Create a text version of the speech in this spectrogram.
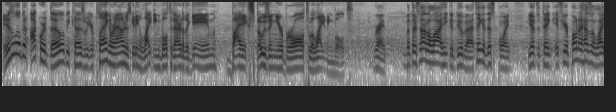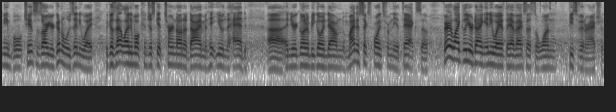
It is a little bit awkward, though, because what you're playing around is getting lightning bolted out of the game by exposing your Baral to a lightning bolt. Right. But there's not a lot he can do about it. I think at this point, you have to think if your opponent has a lightning bolt, chances are you're going to lose anyway because that lightning bolt can just get turned on a dime and hit you in the head. Uh, and you're going to be going down minus six points from the attack. So very likely you're dying anyway if they have access to one piece of interaction.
